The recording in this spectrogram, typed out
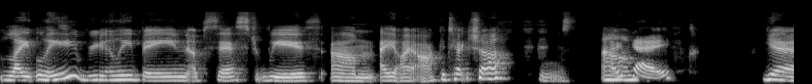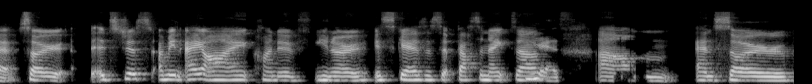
lately really been obsessed with um, AI architecture. Um, okay. Yeah. So it's just, I mean, AI kind of, you know, it scares us, it fascinates us. Yes. Um, and so,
